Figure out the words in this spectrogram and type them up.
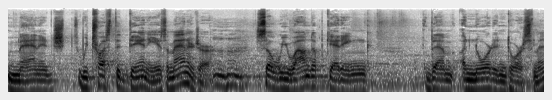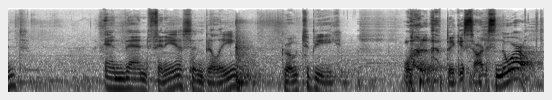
managed, we trusted Danny as a manager. Mm-hmm. So we wound up getting them a Nord endorsement. And then Finneas and Billie grew to be one of the biggest artists in the world.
